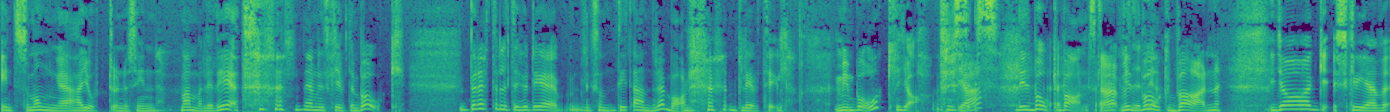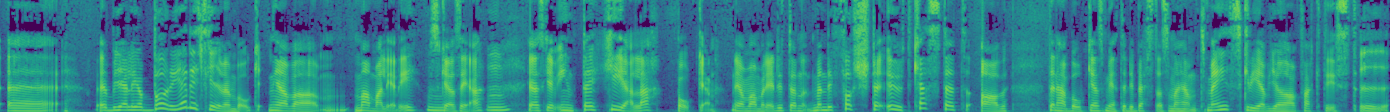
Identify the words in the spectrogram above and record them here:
inte så många har gjort under sin mammaledighet, nämligen skrivit en bok. Berätta lite hur det, liksom, ditt andra barn blev till. Min bok? Ja, precis. Ja. Ditt bokbarn. Ja, mitt bokbarn. Jag skrev eh, eller jag började skriva en bok när jag var mammaledig, ska mm. jag säga. Mm. Jag skrev inte hela boken när jag var mammaledig, utan, men det första utkastet av den här boken som heter Det bästa som har hänt mig skrev jag faktiskt i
